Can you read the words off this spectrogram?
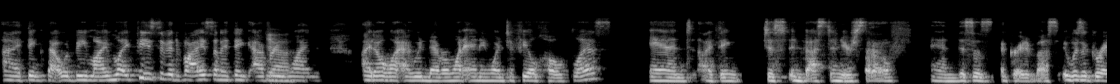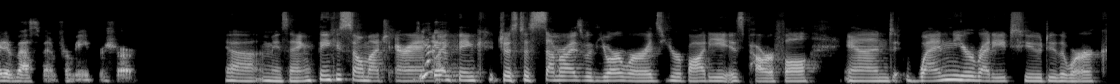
I think that would be my like piece of advice. And I think everyone, yeah. I don't want, I would never want anyone to feel hopeless. And I think just invest in yourself. And this is a great invest. It was a great investment for me for sure. Yeah, amazing. Thank you so much, Erin. Yeah. I think just to summarize with your words, your body is powerful. And when you're ready to do the work,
